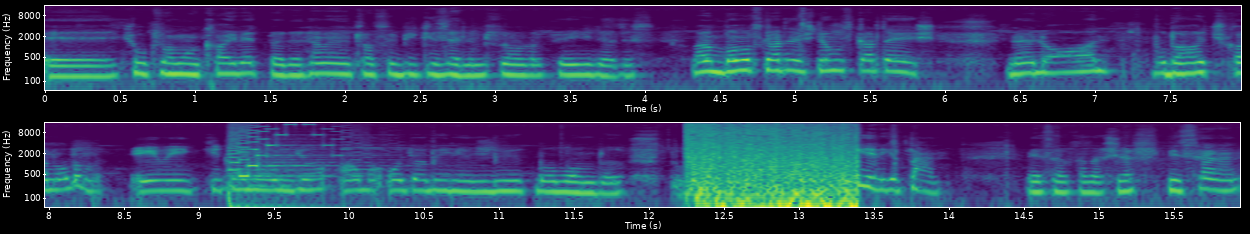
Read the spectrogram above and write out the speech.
Ee, çok zaman kaybetmeden hemen etrafı bir gezelim sonra köye gideriz. Lan domuz kardeş, domuz kardeş. Ne lan? Bu dağa çıkan oldu mu? Evet çıkan oldu ama o da benim büyük babamdı. Geri git lan. Neyse arkadaşlar biz hemen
